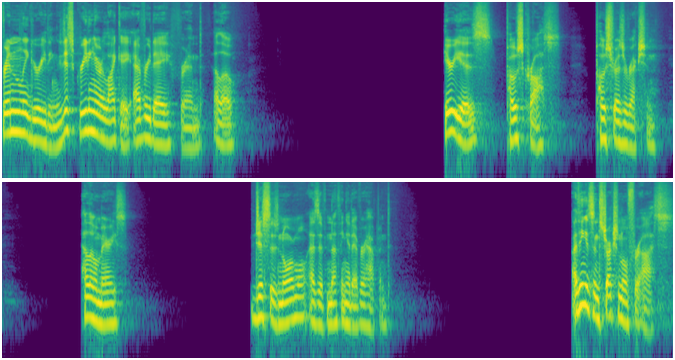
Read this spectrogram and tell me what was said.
friendly greeting. You're just greeting her like a everyday friend. Hello. Here he is, post cross, post resurrection. Hello, Marys. Just as normal as if nothing had ever happened. I think it's instructional for us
